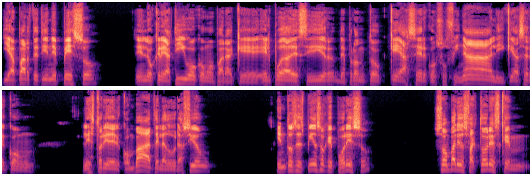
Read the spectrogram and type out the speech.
Y aparte tiene peso en lo creativo como para que él pueda decidir de pronto qué hacer con su final y qué hacer con la historia del combate, la duración. Entonces pienso que por eso son varios factores que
